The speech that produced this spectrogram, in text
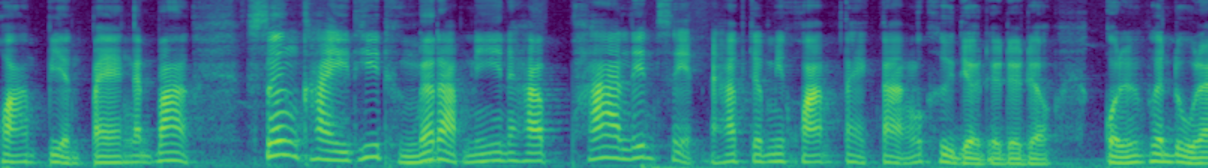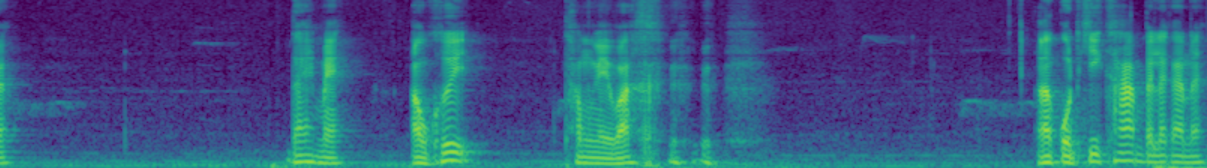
ความเปลี่ยนแปลงกันบ้าง ซึ่งใครที่ถึงระดับนี้นะครับ ถ้าเล่นเสร็จนะครับ จะมีความแตกต่างก็คือเดี๋ยวเดี๋ยวเดี๋ยวกดให้เพื่อนๆดูนะ ได้ไหม เอาเฮ้ยทำไงวะอะกดคลิกข้ามไปแล้วกันนะ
